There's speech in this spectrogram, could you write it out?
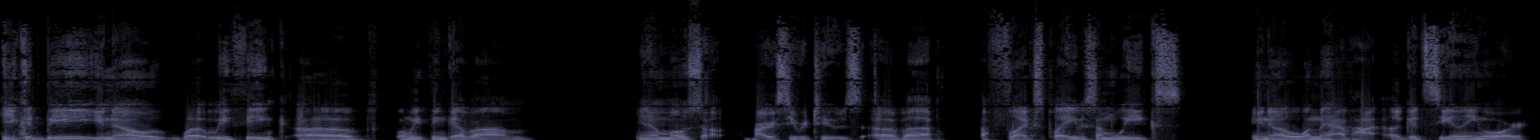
he could be, you know, what we think of when we think of, um, you know, most wide receiver twos of uh, a flex play some weeks, you know, when they have a good ceiling or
